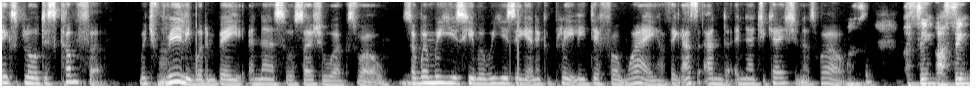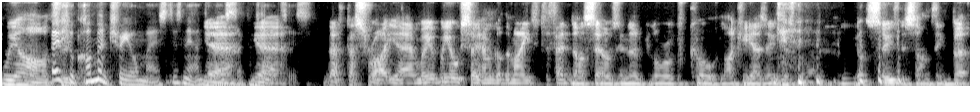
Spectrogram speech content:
explore discomfort which mm. really wouldn't be a nurse or social worker's role. So when we use humor, we're using it in a completely different way. I think as and in education as well. I think I think we are social to, commentary almost, isn't it? yeah, yeah, that's that's right. Yeah, and we, we also haven't got the money to defend ourselves in the law of court like he has. He got sued for something, but.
